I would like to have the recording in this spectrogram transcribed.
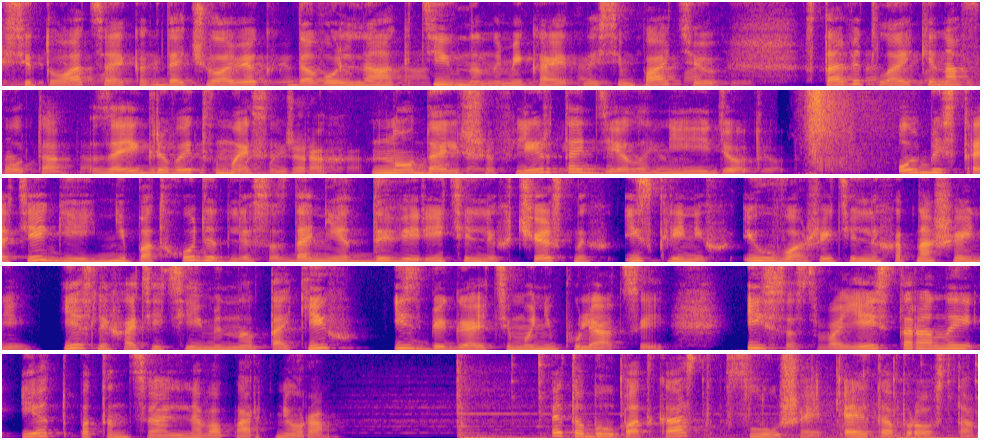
– ситуация, когда человек довольно активно намекает на симпатию, ставит лайки на фото, заигрывает в мессенджерах, но дальше флирта дело не идет. Обе стратегии не подходят для создания доверительных, честных, искренних и уважительных отношений. Если хотите именно таких, избегайте манипуляций и со своей стороны, и от потенциального партнера. Это был подкаст «Слушай, это просто».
